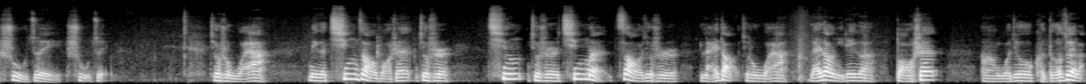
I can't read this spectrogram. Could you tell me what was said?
恕罪恕罪。”就是我呀，那个清造宝山，就是清就是轻慢，造就是来到，就是我呀来到你这个宝山，啊，我就可得罪了，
